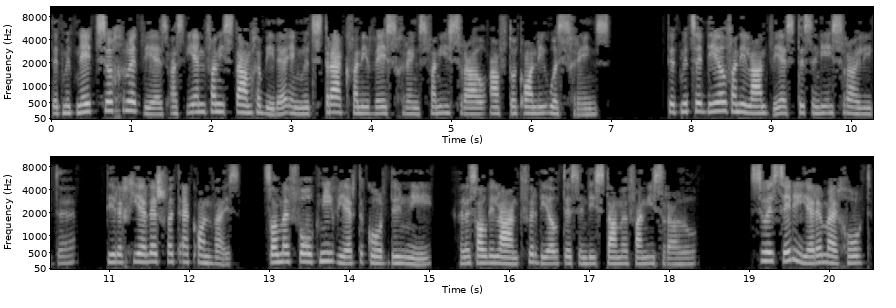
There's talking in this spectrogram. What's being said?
dit moet net zo so groot wees als een van die stamgebieden en moet strek van die westgrens van Israël af tot aan die oostgrens. Dit moet sy deel van die land wees tussen die Israëlieten. Die regeerders wat ik aanwijs, zal mijn volk niet weer tekort doen nie, hulle sal die land verdeel tussen die stammen van Israël. So sê die Heere my God,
